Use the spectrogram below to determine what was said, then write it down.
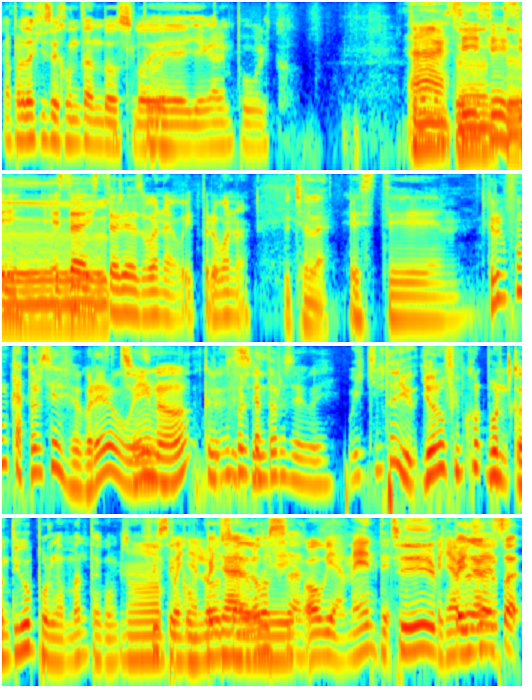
Aparte aquí se juntan dos, lo Tuve. de llegar en público. Ah, sí, sí, sí. Esta historia es buena, güey. Pero bueno, Échala. este. Creo que fue un 14 de febrero, güey. Sí, ¿no? Creo, que, fue el 14, güey. Güey, ¿quién te ayudó? Yo no fui con- con- contigo por la manta. ¿Con quién No, fuiste? Peñalosa, Con güey. Peñalosa. Obviamente. Sí, Peñalosa, Peñalosa.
